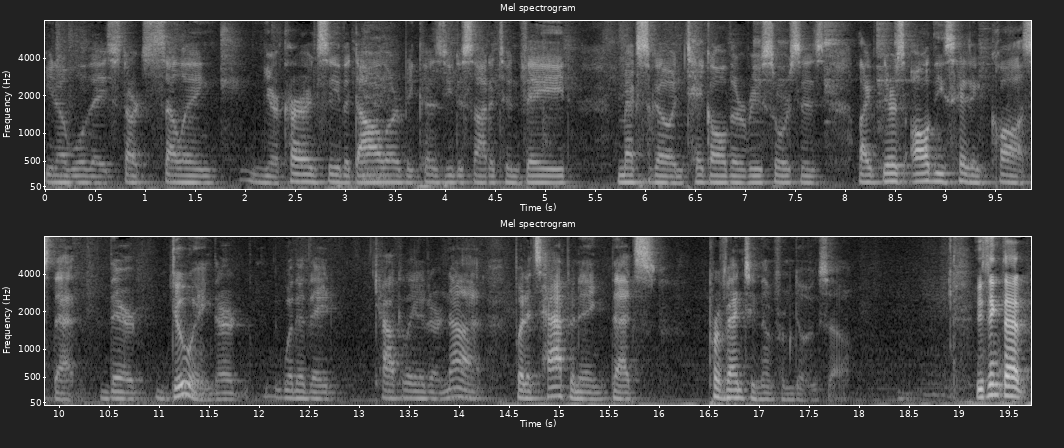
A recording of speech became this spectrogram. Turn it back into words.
You know, will they start selling your currency, the dollar, because you decided to invade Mexico and take all their resources? Like, there's all these hidden costs that they're doing. They're whether they calculate it or not, but it's happening. That's preventing them from doing so. You think that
